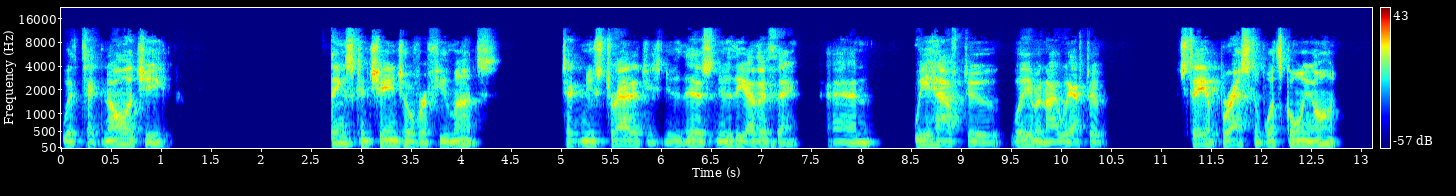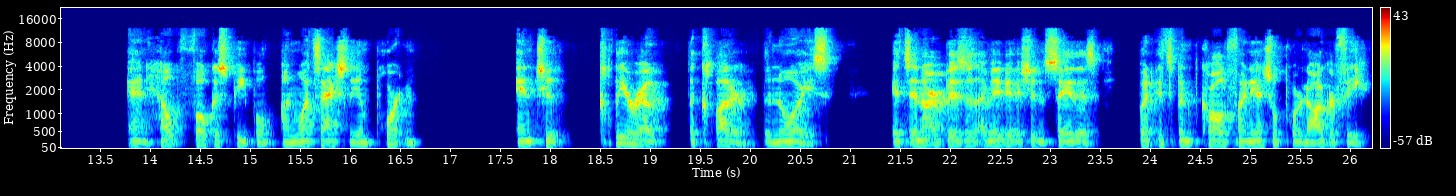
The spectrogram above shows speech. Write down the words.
with technology, things can change over a few months. Tech new strategies, new this, new the other thing, and we have to. William and I, we have to stay abreast of what's going on and help focus people on what's actually important and to clear out the clutter, the noise. It's in our business. Maybe I shouldn't say this, but it's been called financial pornography.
